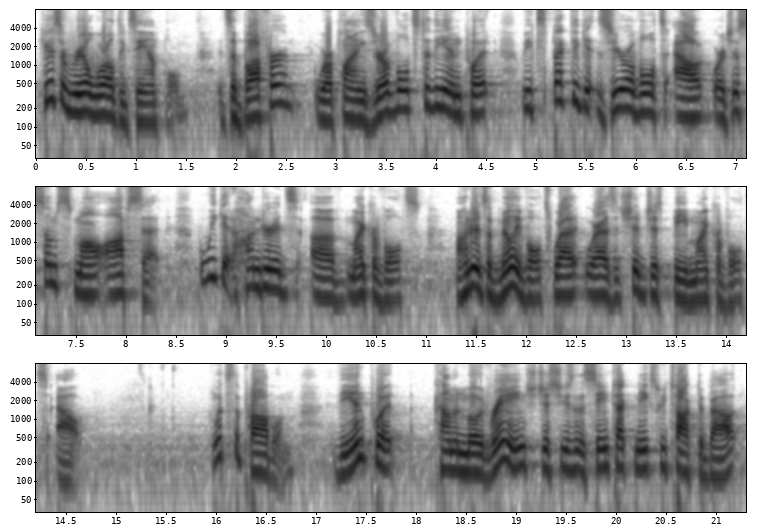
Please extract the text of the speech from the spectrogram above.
Here's a real world example. It's a buffer. We're applying 0 volts to the input. We expect to get 0 volts out or just some small offset. But we get hundreds of microvolts, hundreds of millivolts, whereas it should just be microvolts out. What's the problem? The input common mode range, just using the same techniques we talked about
